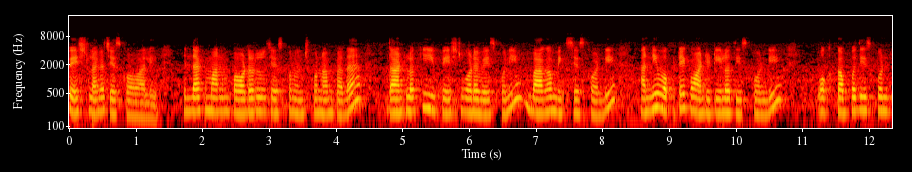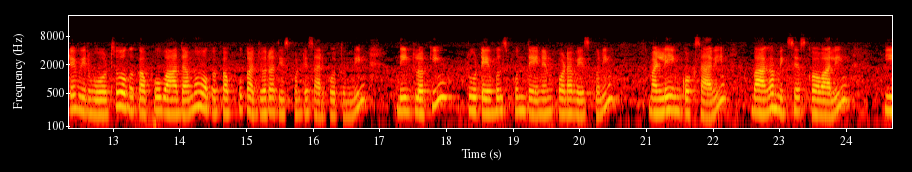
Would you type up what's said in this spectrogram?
పేస్ట్ లాగా చేసుకోవాలి. ఇందాక మనం పౌడర్లు చేసుకొని ఉంచుకున్నాం కదా దాంట్లోకి ఈ పేస్ట్ కూడా వేసుకొని బాగా మిక్స్ చేసుకోండి. అన్నీ ఒకటే క్వాంటిటీలో తీసుకోండి. ఒక కప్పు తీసుకుంటే మీరు ఓట్స్ ఒక కప్పు బాదాము ఒక కప్పు ఖర్జూరా తీసుకుంటే సరిపోతుంది. దీంట్లోకి టూ టేబుల్ స్పూన్ తేనెను కూడా వేసుకొని మళ్ళీ ఇంకొకసారి బాగా మిక్స్ చేసుకోవాలి. ఈ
